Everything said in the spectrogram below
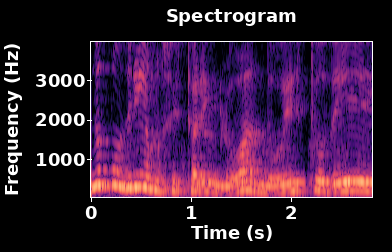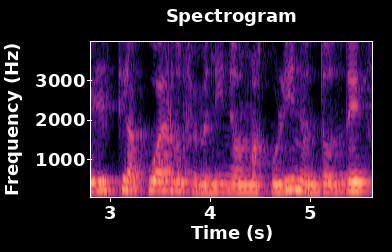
no podríamos estar englobando esto de este acuerdo femenino-masculino en donde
